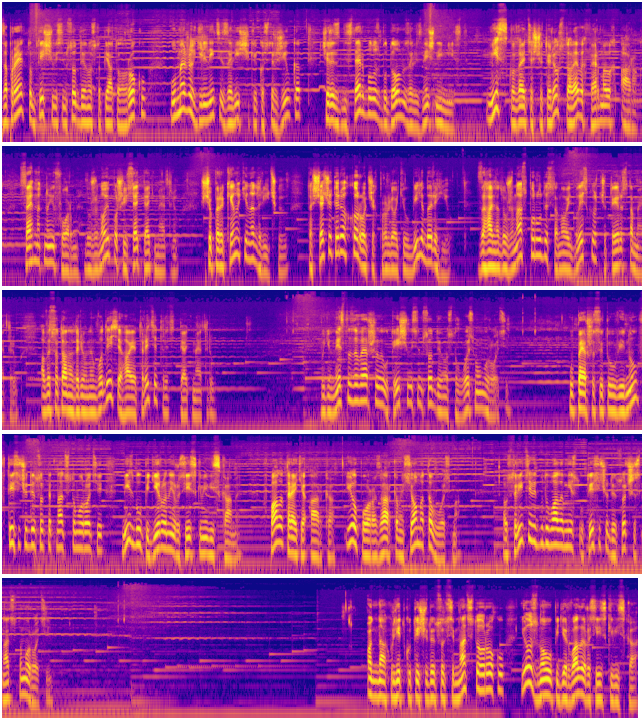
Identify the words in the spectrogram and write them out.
За проектом 1895 року у межах дільниці Заліщики Костержівка через Дністер було збудовано залізничний міст. Міст складається з чотирьох сталевих фермових арок сегментної форми довжиною по 65 метрів, що перекинуті над річкою, та ще чотирьох коротших прольотів біля берегів. Загальна довжина споруди становить близько 400 метрів, а висота над рівнем води сягає 30-35 метрів. Будівництво завершили у 1898 році. У Першу світову війну в 1915 році міст був підірваний російськими військами. Впала третя арка і опора з арками 7 та 8. Австрійці відбудували міст у 1916 році. Однак влітку 1917 року його знову підірвали російські війська.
